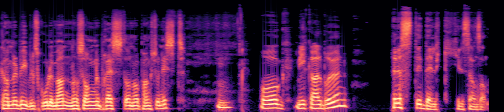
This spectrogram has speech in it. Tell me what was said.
Gammel bibelskolemann og sogneprest og nå pensjonist. Mm. Og Mikael Brun. Prest i Delk Kristiansand.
